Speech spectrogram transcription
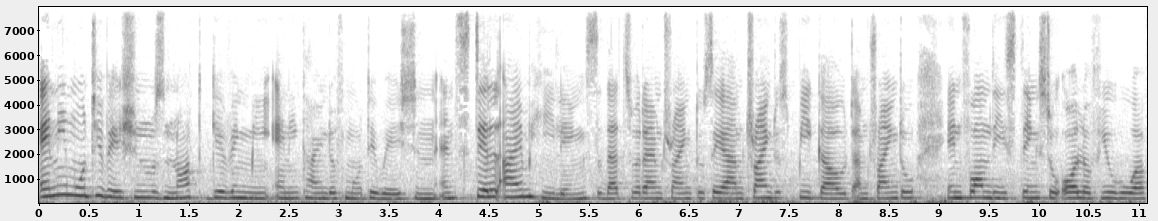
any motivation was not giving me any kind of motivation and still i'm healing. So that's what i'm trying to say. I'm trying to speak out. I'm trying to inform these things to all of you who are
